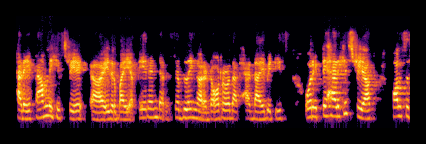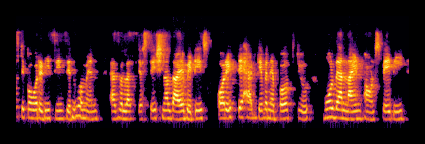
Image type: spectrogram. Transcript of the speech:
had a family history, uh, either by a parent or a sibling or a daughter that had diabetes, or if they had a history of polycystic ovary disease in women, as well as gestational diabetes, or if they had given a birth to more than nine pounds baby,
